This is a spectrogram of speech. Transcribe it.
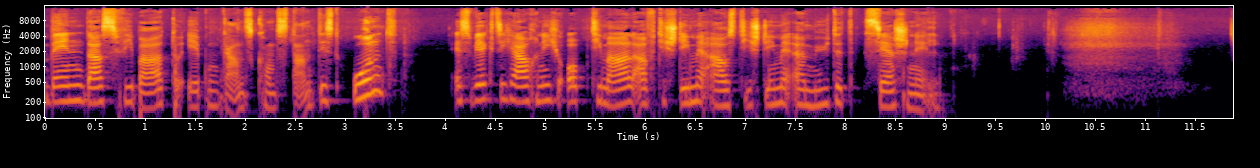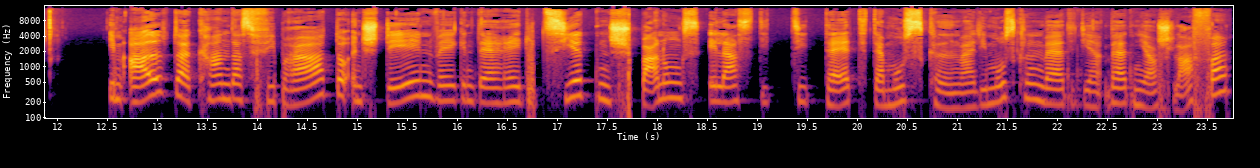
wenn das Vibrato eben ganz konstant ist und es wirkt sich auch nicht optimal auf die Stimme aus. Die Stimme ermüdet sehr schnell. Im Alter kann das Vibrato entstehen wegen der reduzierten Spannungselastizität Elastizität der Muskeln, weil die Muskeln werden ja, werden ja schlaffer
